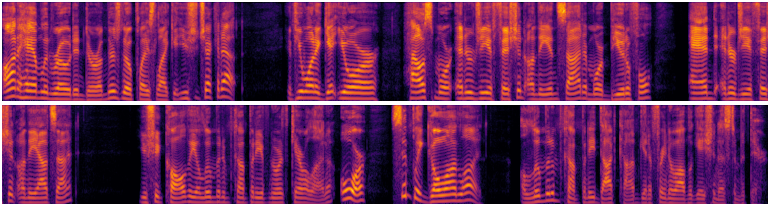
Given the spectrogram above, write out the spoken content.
on Hamlin Road in Durham. There's no place like it. You should check it out. If you want to get your house more energy efficient on the inside and more beautiful and energy efficient on the outside, you should call the Aluminum Company of North Carolina or Simply go online, aluminumcompany.com, get a free no obligation estimate there.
